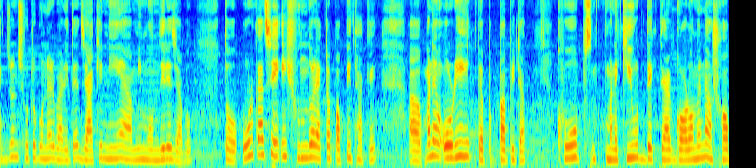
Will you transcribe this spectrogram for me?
একজন ছোট বোনের বাড়িতে, যাকে নিয়ে আমি মন্দিরে যাব। তো ওর কাছে এই সুন্দর একটা পপি থাকে। মানে ওরই পাপিটা খুব মানে কিউট দেখতে আর গরমে না সব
